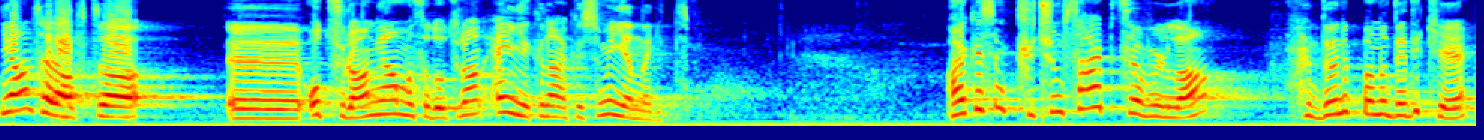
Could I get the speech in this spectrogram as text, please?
Yan tarafta e, oturan, yan masada oturan en yakın arkadaşımın yanına gittim. Arkadaşım küçümser bir tavırla dönüp bana dedi ki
